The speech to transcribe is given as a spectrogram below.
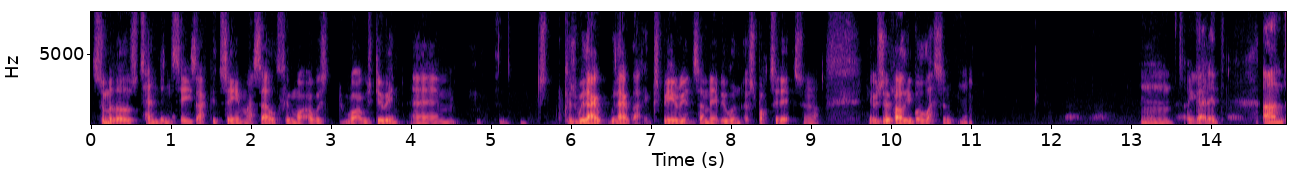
some of those tendencies I could see in myself in what I was what I was doing. Um, because without without that experience, I maybe wouldn't have spotted it. So it was a valuable lesson. Mm. I got it. And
